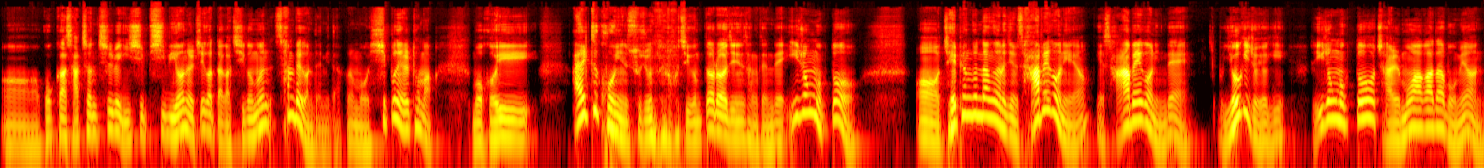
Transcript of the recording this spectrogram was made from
어, 고가 4,722원을 찍었다가 지금은 300원대입니다. 그럼 뭐 10분의 1 토막 뭐 거의 알트코인 수준으로 지금 떨어진 상태인데 이 종목도 어, 제 평균 단가는 지금 400원이에요. 400원인데 여기죠, 여기. 이 종목도 잘 모아가다 보면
